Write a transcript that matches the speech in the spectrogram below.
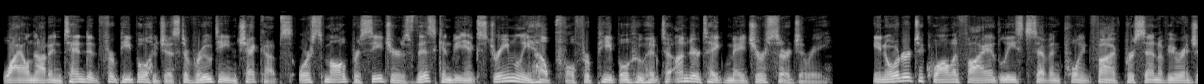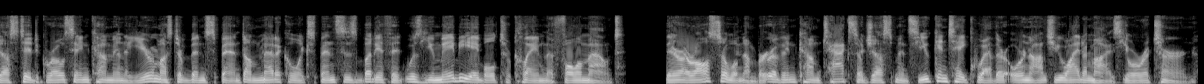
While not intended for people who just have routine checkups or small procedures this can be extremely helpful for people who had to undertake major surgery. In order to qualify at least 7.5% of your adjusted gross income in a year must have been spent on medical expenses but if it was you may be able to claim the full amount. There are also a number of income tax adjustments you can take whether or not you itemize your return.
